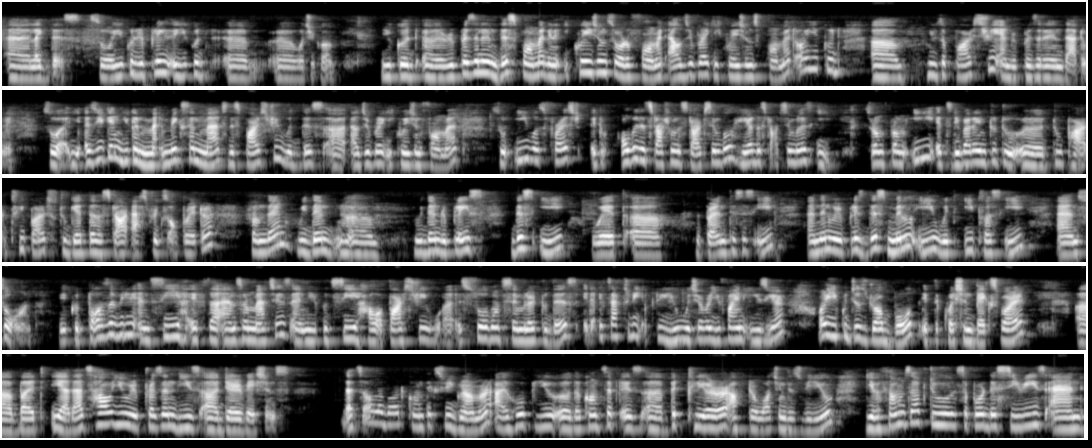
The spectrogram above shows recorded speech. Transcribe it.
uh, like this. So you could replace you could uh, uh, what you call you could uh, represent it in this format in an equation sort of format algebraic equations format or you could um, use a parse tree and represent it in that way. So as you can you can mix and match this parse tree with this uh, algebraic equation format. So e was first it always it starts from the start symbol. Here the start symbol is e so from, from E it's divided into two, uh, two part, three parts to get the star asterisk operator. From then we then uh, we then replace this E with uh, the parenthesis E and then we replace this middle E with E plus E and so on. You could pause the video and see if the answer matches and you could see how a parse tree uh, is so much similar to this. It, it's actually up to you whichever you find easier or you could just draw both if the question begs for it uh, but yeah that's how you represent these uh, derivations. That's all about context-free grammar. I hope you uh, the concept is a bit clearer after watching this video. Give a thumbs up to support this series and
